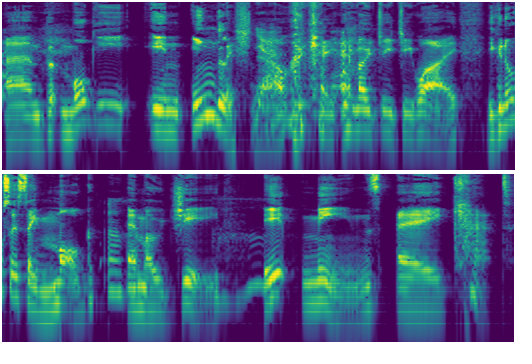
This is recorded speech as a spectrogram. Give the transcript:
Um, but moggy in English now, Yeah. okay, M O G G Y. You can also say mog, uh-huh. M O G. Uh-huh. It means a cat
